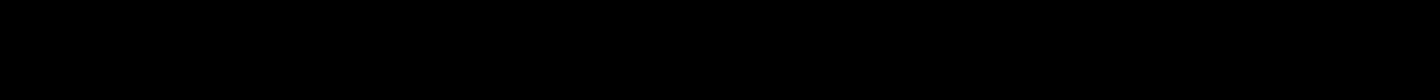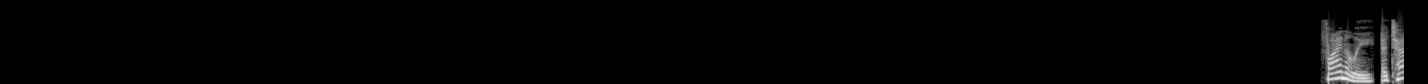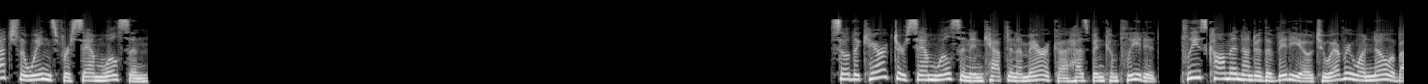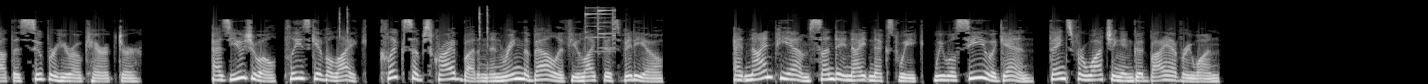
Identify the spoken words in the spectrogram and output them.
Finally, attach the wings for Sam Wilson. So the character Sam Wilson in Captain America has been completed. Please comment under the video to everyone know about this superhero character. As usual, please give a like, click subscribe button and ring the bell if you like this video. At 9 p.m. Sunday night next week, we will see you again. Thanks for watching and goodbye everyone.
